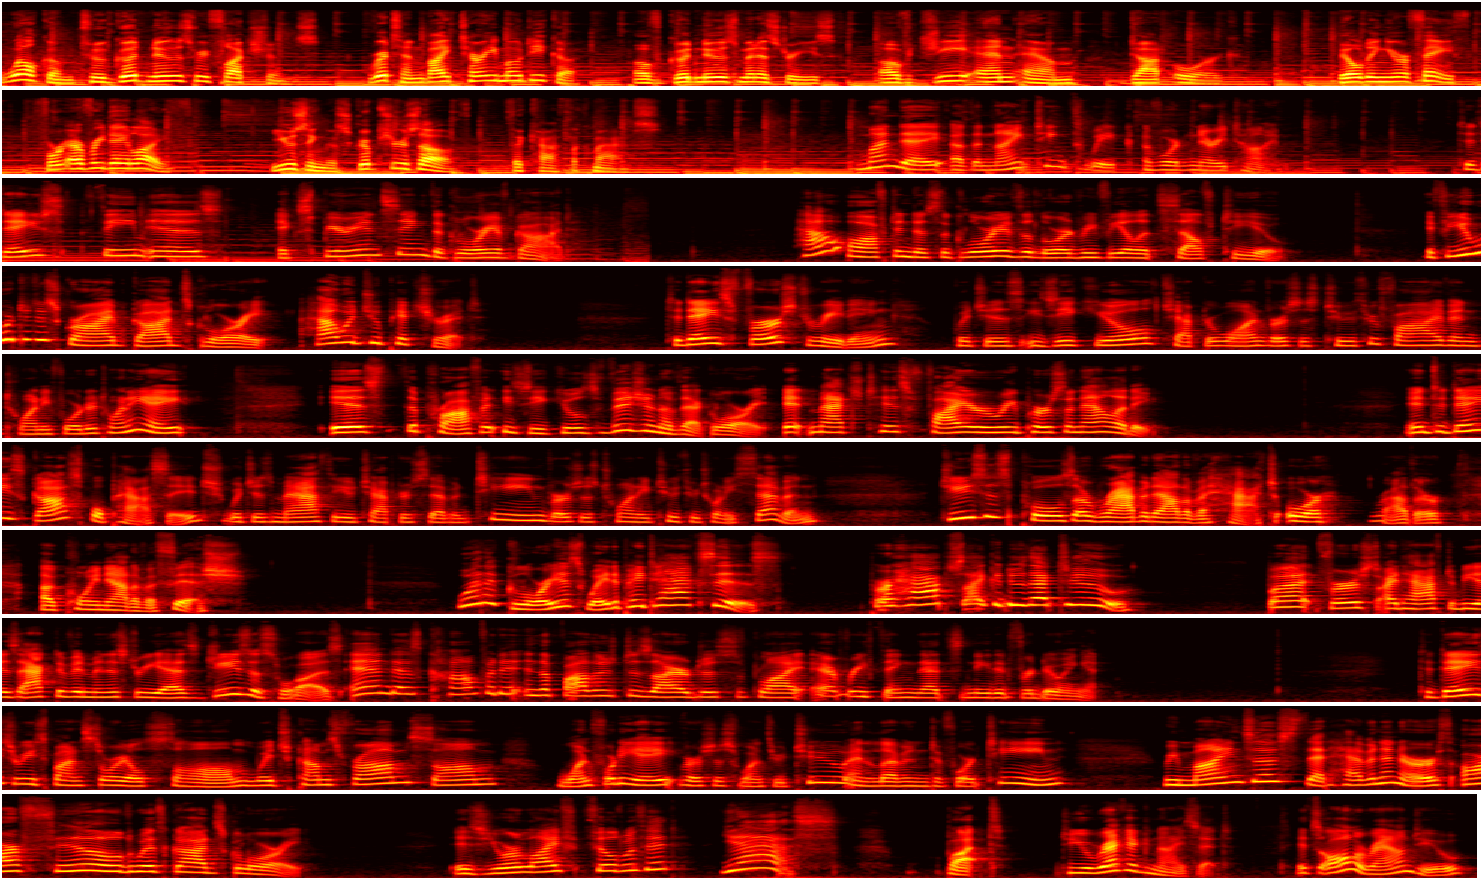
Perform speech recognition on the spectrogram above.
Welcome to Good News Reflections, written by Terry Modica of Good News Ministries of GNM.org. Building your faith for everyday life using the scriptures of the Catholic Mass. Monday of the 19th week of Ordinary Time. Today's theme is Experiencing the Glory of God. How often does the glory of the Lord reveal itself to you? If you were to describe God's glory, how would you picture it? Today's first reading, which is Ezekiel chapter 1 verses 2 through 5 and 24 to 28, is the prophet Ezekiel's vision of that glory. It matched his fiery personality. In today's gospel passage, which is Matthew chapter 17, verses 22 through 27, Jesus pulls a rabbit out of a hat, or rather, a coin out of a fish. What a glorious way to pay taxes! Perhaps I could do that too. But first, I'd have to be as active in ministry as Jesus was, and as confident in the Father's desire to supply everything that's needed for doing it. Today's responsorial psalm, which comes from Psalm 148, verses 1 through 2 and 11 to 14, reminds us that heaven and earth are filled with God's glory. Is your life filled with it? Yes. But do you recognize it? It's all around you.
